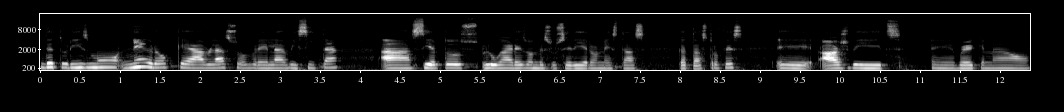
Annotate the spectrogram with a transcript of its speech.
de turismo negro que habla sobre la visita a ciertos lugares donde sucedieron estas catástrofes, eh, Auschwitz, eh, Birkenau,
